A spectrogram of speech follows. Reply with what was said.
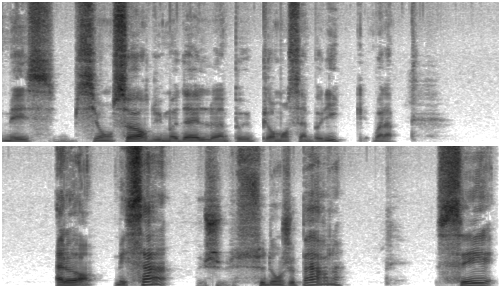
mais si on sort du modèle un peu purement symbolique, voilà. Alors, mais ça, ce dont je parle, c'est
